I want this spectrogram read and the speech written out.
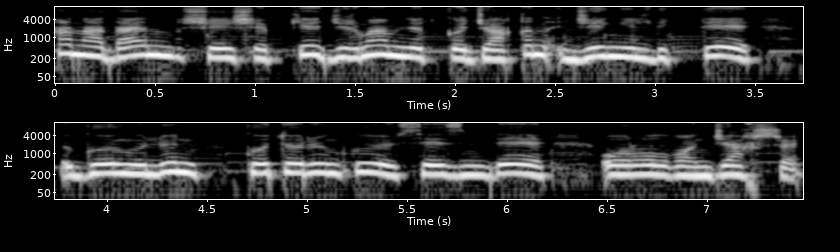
адам шейшепке жыйырма мүнөткө жакын жеңилдикте көңүлүн көтөрүңкү сезимде оролгон жакшы.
